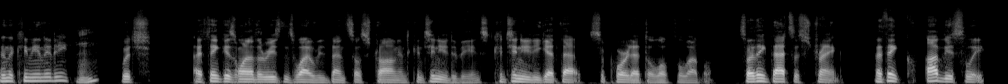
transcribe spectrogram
in the community, Mhm. which I think is one of the reasons why we've been so strong and continue to be and continue to get that support at the local level. So I think that's a strength. I think obviously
